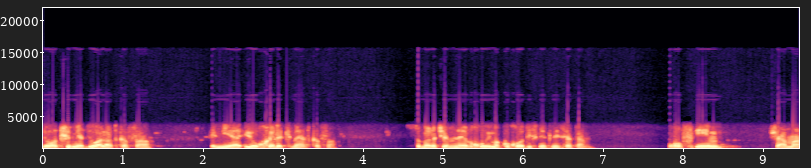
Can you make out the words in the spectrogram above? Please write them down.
לא רק שהם ידעו על ההתקפה, הם יהיו חלק מההתקפה. זאת אומרת שהם נערכו עם הכוחות לפני כניסתם. רופאים, שמה,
